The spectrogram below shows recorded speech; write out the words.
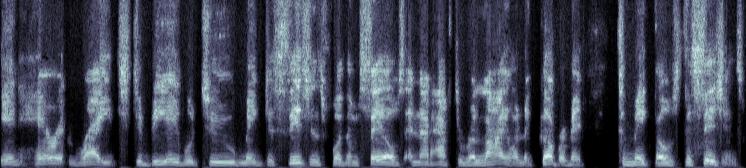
inherent rights to be able to make decisions for themselves and not have to rely on the government to make those decisions.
